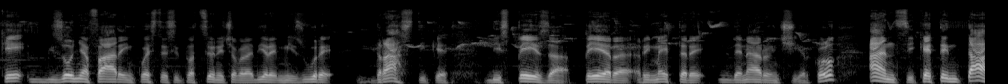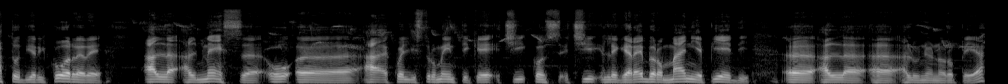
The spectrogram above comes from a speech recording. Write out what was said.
che bisogna fare in queste situazioni, cioè vale a dire misure drastiche di spesa per rimettere il denaro in circolo, anzi che è tentato di ricorrere al, al MES o eh, a quegli strumenti che ci, ci, legherebbero mani e piedi eh, al, eh, all'Unione Europea.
